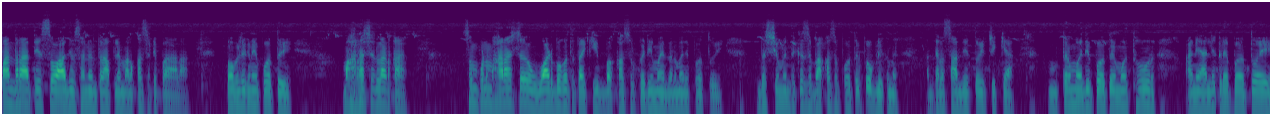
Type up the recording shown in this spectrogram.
पंधरा ते सोळा दिवसानंतर आपल्या मालकासाठी पळाला. पब्लिकने पळतोय. महाराष्ट्र लाडका संपूर्ण महाराष्ट्र वाट बघत होता की बाकासूर कधी मैदानामध्ये पळतोय? दशे म्हणते कसं बाकासूर पळतोय पब्लिकनं? आणि त्याला साथ देतोय चिक्क्या. तर मध्ये पळतोय मथुर आणि अलीकडे पळतोय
